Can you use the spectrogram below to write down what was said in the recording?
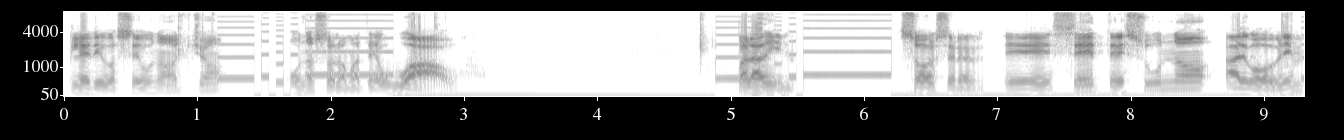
Clérigo C18. Uno solo mate. ¡Wow! Paladín. Sorcerer. Eh, C31 al Goblin.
